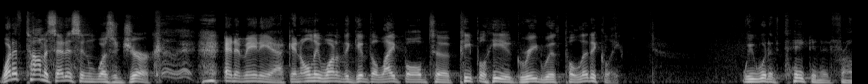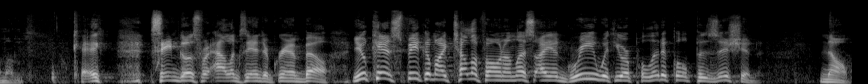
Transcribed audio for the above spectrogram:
What if Thomas Edison was a jerk and a maniac and only wanted to give the light bulb to people he agreed with politically? We would have taken it from him. Okay? Same goes for Alexander Graham Bell. You can't speak on my telephone unless I agree with your political position. No,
